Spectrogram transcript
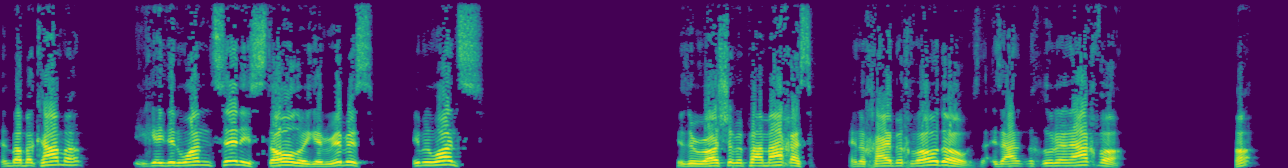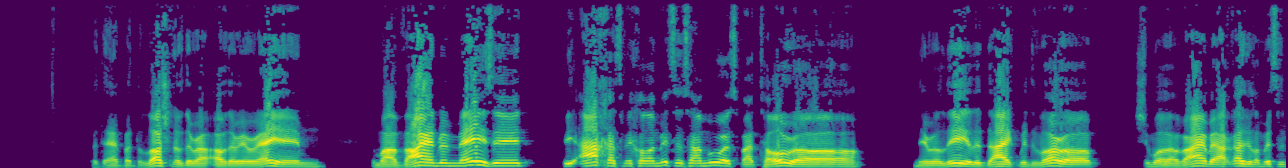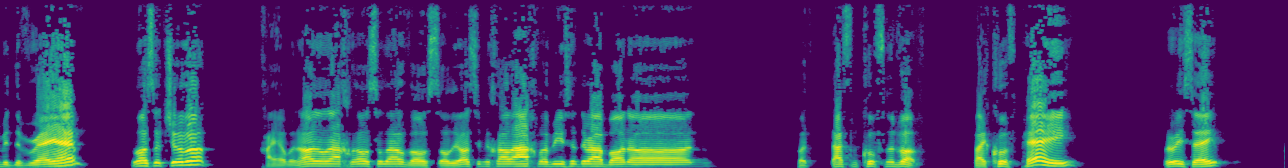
And Baba Kama, he, he did one sin. He stole or he gave ribbis. even once. He's a Rosh B'Pamachas and a Chai B'Chvodo. Is that included in Achva? But that, but the Lashon of the, of the Rereim, the Ma'avayan B'Mezid, B'Achas Mikol HaMitzvahs HaMuras B'Torah, Nirali, the Daik Midvara, Shmuel Ma'avayan B'Achas Mikol HaMitzvahs B'Devreim, Los HaTshuva, Chayav Anon Lach Los Olal Vosol, Yossi Michal Achva B'Yisad Rabbanon. But that's in Kuf Nudvav. By Kuf Pei, what do we say?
